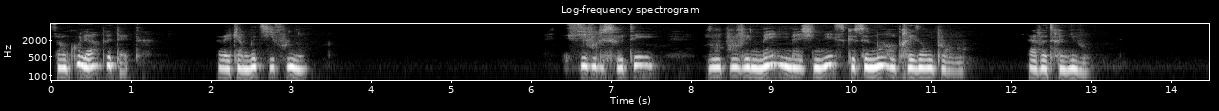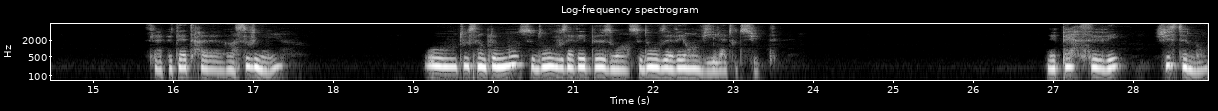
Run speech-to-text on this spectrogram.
sa couleur peut-être, avec un motif ou non. Si vous le souhaitez, vous pouvez même imaginer ce que ce mot représente pour vous à votre niveau. Cela peut être euh, un souvenir ou tout simplement ce dont vous avez besoin, ce dont vous avez envie là tout de suite. Mais percevez justement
